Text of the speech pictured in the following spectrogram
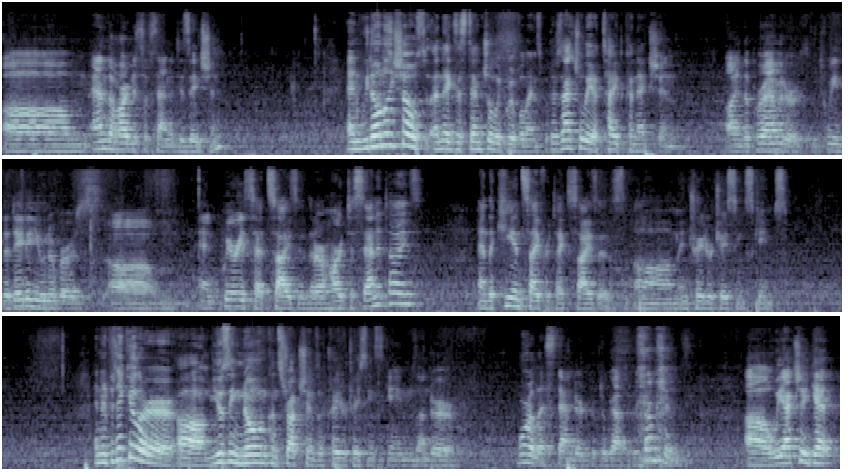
um, and the hardness of sanitization. And we don't only show an existential equivalence, but there's actually a tight connection uh, in the parameters between the data universe um, and query set sizes that are hard to sanitize and the key and ciphertext sizes um, in traitor tracing schemes. And in particular, um, using known constructions of traitor tracing schemes under more or less standard cryptographic assumptions, uh, we actually get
